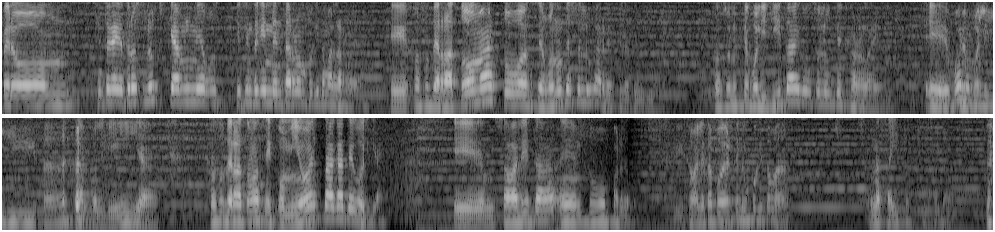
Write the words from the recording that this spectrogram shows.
Pero mm, siento que hay otros looks que a mí me gustan. Que siento que inventaron un poquito más la rueda. Eh, Josos de Ratoma estuvo en segundo o tercer lugar en esta categoría. Con su look de polillita y con su look de Caroline. Eh, bueno, Bueno, polillita. la polilla. Josos de Ratoma se comió esta categoría. Eh, Zabaleta eh, tuvo un par de votos. Sí, Zabaleta puede haber tenido un poquito más. Un asadito, dijo la otra.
